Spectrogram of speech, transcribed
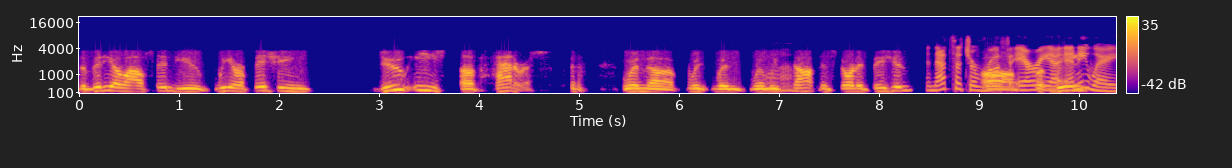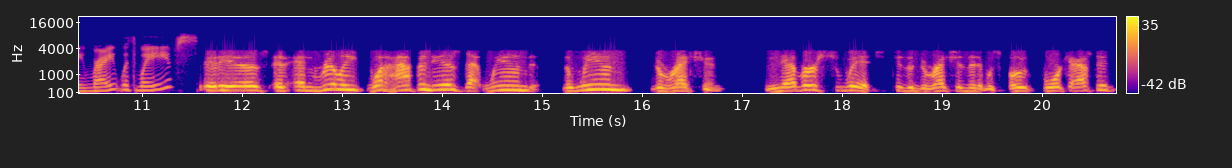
the video I'll send you. We are fishing due east of Hatteras when uh, when when when we stopped and started fishing. And that's such a rough Um, area we- anyway, right? With waves. It is, and, and really, what happened is that wind, the wind direction, never switched to the direction that it was fo- forecasted.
